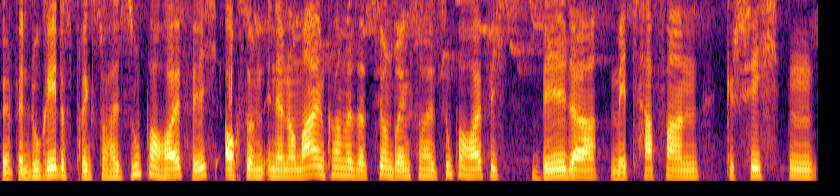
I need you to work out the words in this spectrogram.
wenn, wenn du redest, bringst du halt super häufig, auch so in der normalen Konversation bringst du halt super häufig Bilder, Metaphern, Geschichten,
